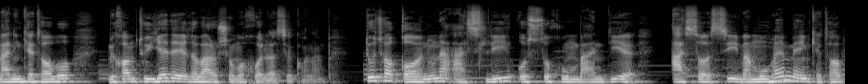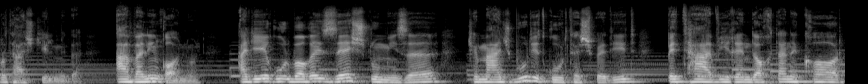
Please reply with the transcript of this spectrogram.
من این کتاب رو می‌خوام تو یه دقیقه برای شما خلاصه کنم. دو تا قانون اصلی استخونبندی اساسی و مهم این کتاب رو تشکیل میده. اولین قانون. اگه یه قورباغه زشت رو میزه که مجبورید قورتش بدید به تعویق انداختن کار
